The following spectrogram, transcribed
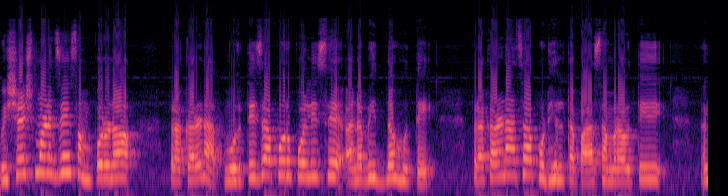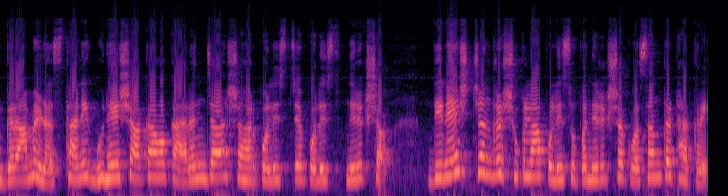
विशेष म्हणजे संपूर्ण प्रकरणात मूर्तिजापूर पोलीस हे अनभिज्ञ होते. प्रकरणाचा पुढील तपास अमरावती ग्रामीण स्थानिक गुन्हे शाखा व कारंजा शहर पोलीसचे पोलीस निरीक्षक दिनेश चंद्र शुक्ला पोलीस उपनिरीक्षक वसंत ठाकरे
